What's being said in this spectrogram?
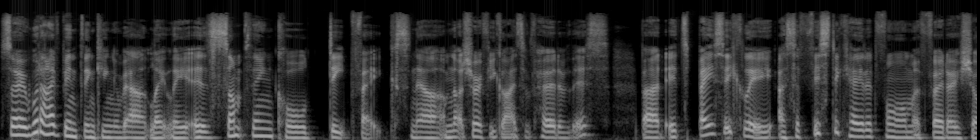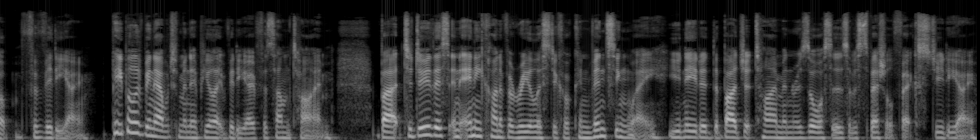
So, what I've been thinking about lately is something called deepfakes. Now, I'm not sure if you guys have heard of this, but it's basically a sophisticated form of Photoshop for video. People have been able to manipulate video for some time, but to do this in any kind of a realistic or convincing way, you needed the budget, time, and resources of a special effects studio.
